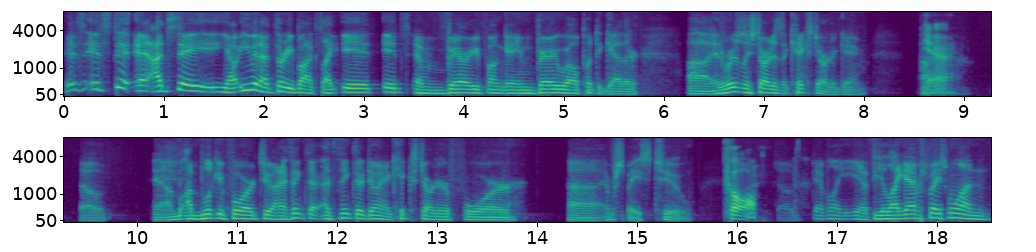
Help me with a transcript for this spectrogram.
it's it's. eh, I'd say you know even at thirty bucks, like it it's a very fun game, very well put together. Uh, it originally started as a Kickstarter game. Uh, Yeah. so yeah, I'm, I'm looking forward to. And I think they're I think they're doing a Kickstarter for uh, Everspace two. Cool. Definitely, if you like Everspace one,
